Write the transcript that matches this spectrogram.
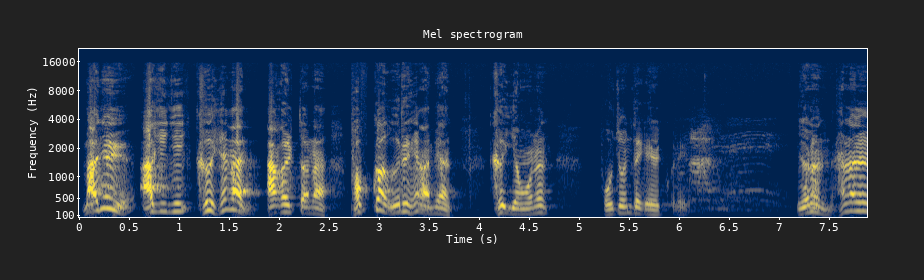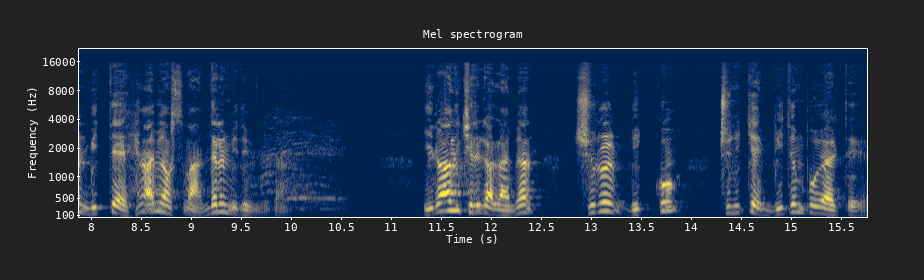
만일 악인이 그 행한 악을 떠나 법과 의를 행하면 그 영혼은 보존되게 될 거래요 이거는 하나님을 믿되 행함이 없으면 안 되는 믿음입니다 이러한 길을 가려면 주를 믿고 주님께 믿음 보여할 때예요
